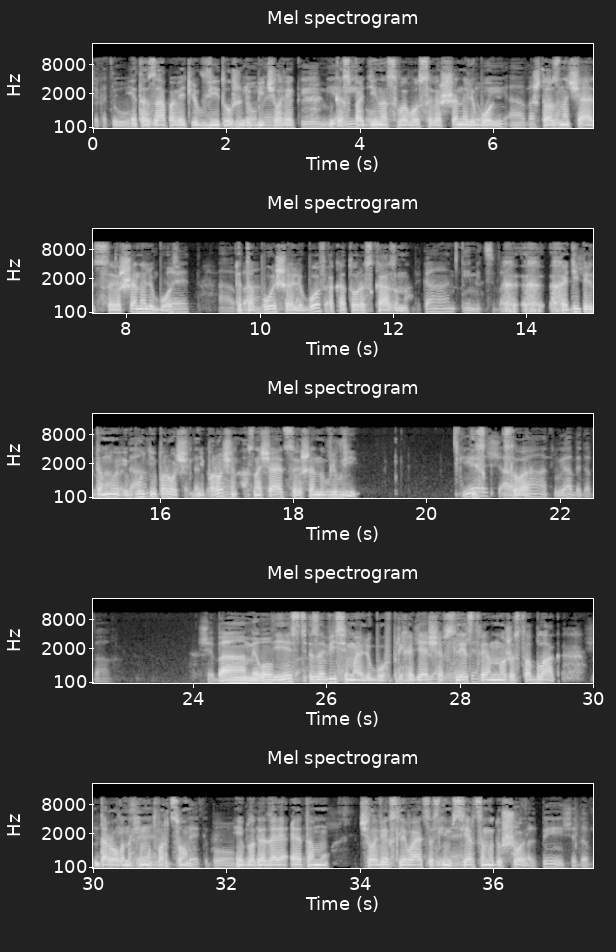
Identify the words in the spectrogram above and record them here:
Это заповедь любви. Должен любить человек господина своего совершенной любовью, что означает совершенная любовь это большая любовь, о которой сказано. «Ходи передо мной и будь непорочен». Непорочен означает совершенно в любви. И слова есть зависимая любовь, приходящая вследствие множества благ, дарованных ему Творцом, и благодаря этому человек сливается с ним сердцем и душой.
